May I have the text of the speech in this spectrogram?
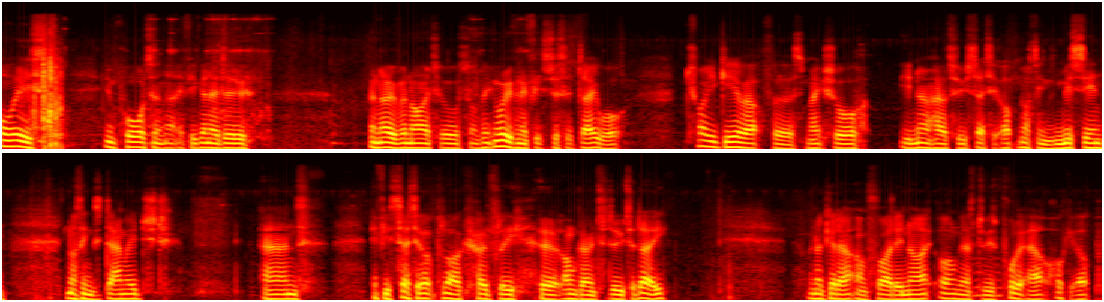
Always important that if you're going to do an overnight or something, or even if it's just a day walk, try your gear out first. Make sure you know how to set it up. Nothing's missing, nothing's damaged. And if you set it up like hopefully uh, I'm going to do today, when I get out on Friday night, all I'm going to have to do is pull it out, hook it up,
